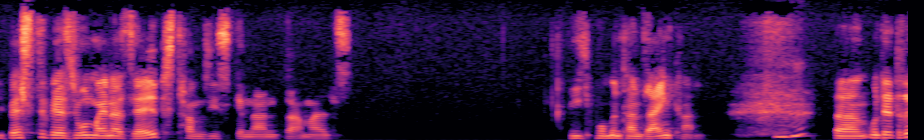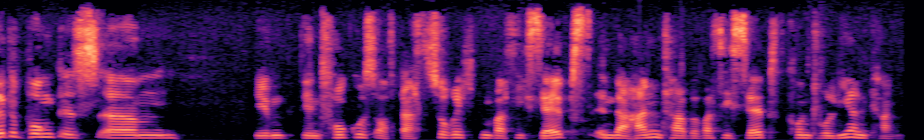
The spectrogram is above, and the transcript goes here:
Die beste Version meiner selbst haben sie es genannt damals, die ich momentan sein kann. Mhm. Ähm, und der dritte Punkt ist ähm, eben den Fokus auf das zu richten, was ich selbst in der Hand habe, was ich selbst kontrollieren kann.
